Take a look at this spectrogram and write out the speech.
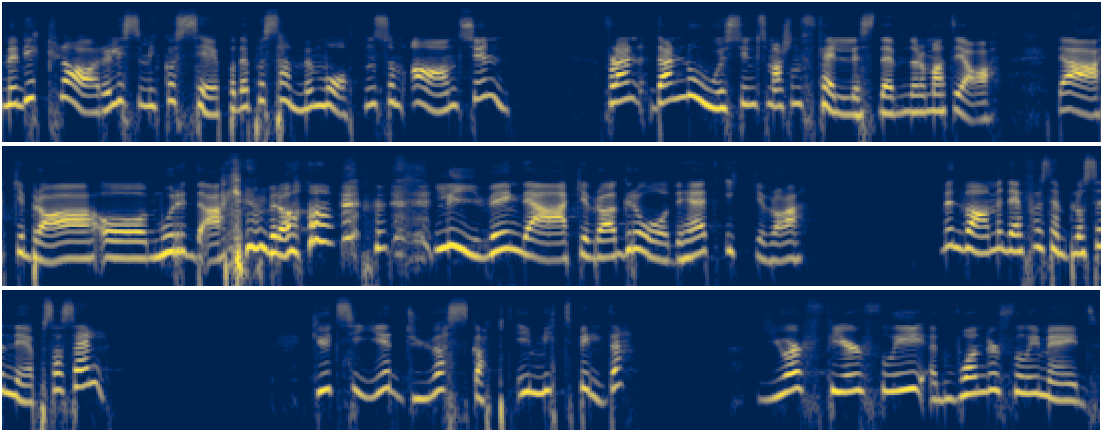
Men vi klarer liksom ikke å se på det på samme måten som annen synd. For det er, det er, noe synd som er sånn fellesnevner om at ja, det er ikke bra, og mord er ikke bra. Lyving, det er ikke bra. Grådighet, ikke bra. Men hva med det for å se ned på seg selv? Gud sier, 'Du er skapt i mitt bilde'. You are fearfully and wonderfully made.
